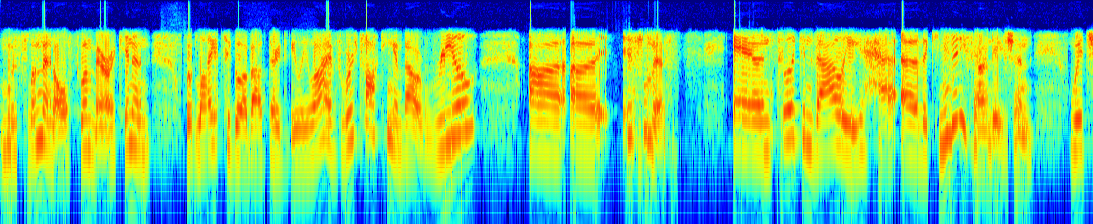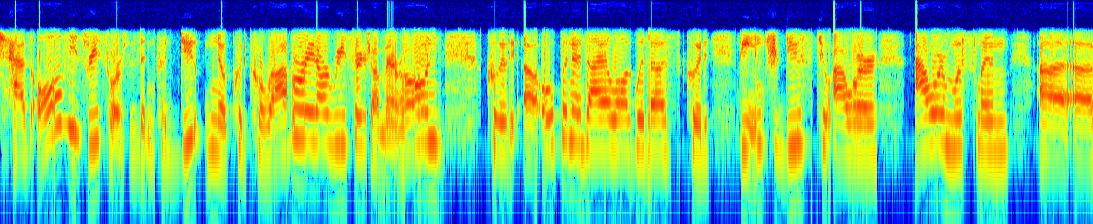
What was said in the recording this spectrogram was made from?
Muslim and also American and would like to go about their daily lives. We're talking about real uh, uh, Islamists. And Silicon Valley, ha- uh, the Community Foundation, which has all of these resources and could do, you know, could corroborate our research on their own, could uh, open a dialogue with us, could be introduced to our our Muslim uh, uh,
